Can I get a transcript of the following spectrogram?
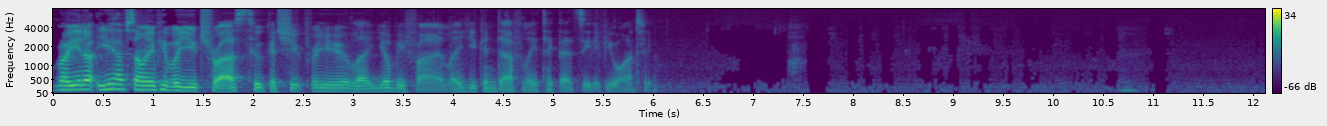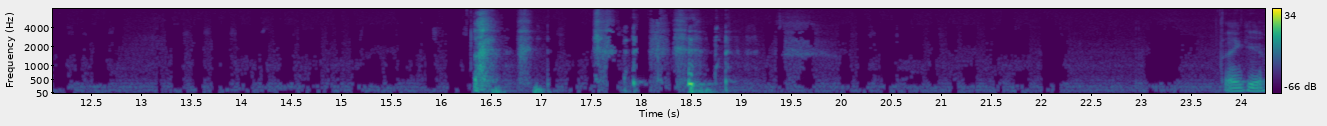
Bro, you know, you have so many people you trust who could shoot for you. Like, you'll be fine. Like, you can definitely take that seat if you want to. Thank you.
